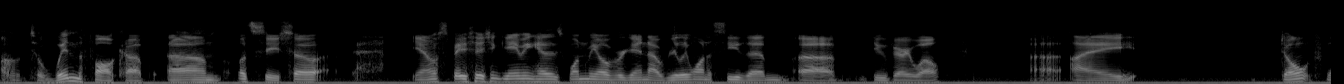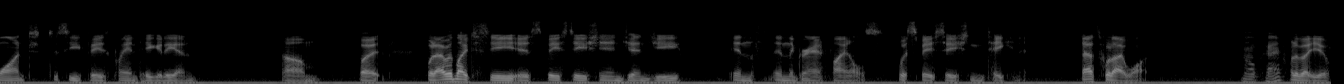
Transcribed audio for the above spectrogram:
Oh, to win the Fall Cup. Um, let's see. So, you know, Space Station Gaming has won me over again. I really want to see them uh, do very well. Uh, I don't want to see FaZe Clan take it again. Um, but what I would like to see is Space Station and Gen.G in the in the grand finals with Space Station taking it. That's what I want. Okay. What about you?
